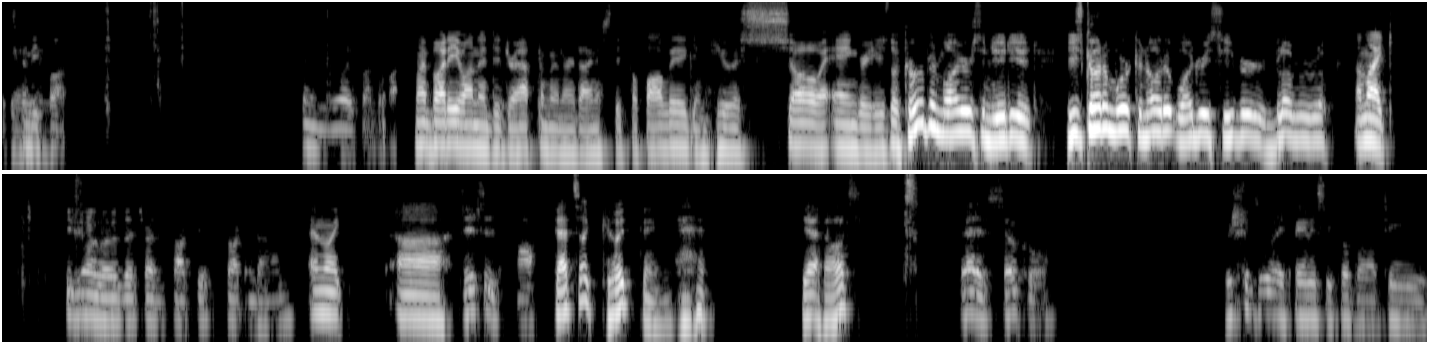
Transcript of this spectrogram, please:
It's gonna be gonna be fun to watch. My buddy wanted to draft him in our dynasty football league, and he was so angry. He's like, "Urban Meyer's an idiot. He's got him working out at wide receiver." And blah blah blah. I'm like, He's one of those that tried to talk to talk him down. I'm like, uh, This is awesome. that's a good thing. yeah, fellas. That is so cool. We should do a fantasy football team.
